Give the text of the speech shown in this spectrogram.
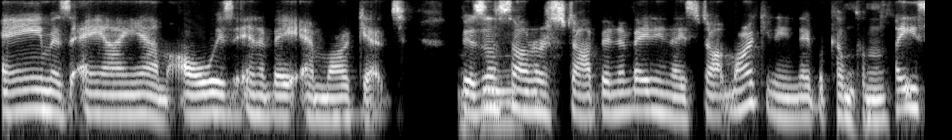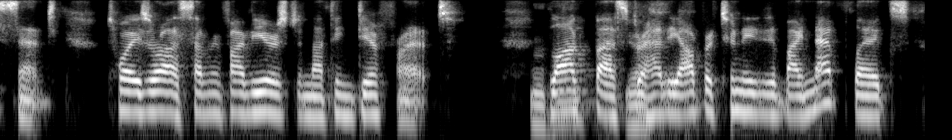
AIM is AIM, always innovate and market. Business mm-hmm. owners stop innovating, they stop marketing, they become mm-hmm. complacent. Toys R Us, 75 years to nothing different. Mm-hmm. Blockbuster yes. had the opportunity to buy Netflix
